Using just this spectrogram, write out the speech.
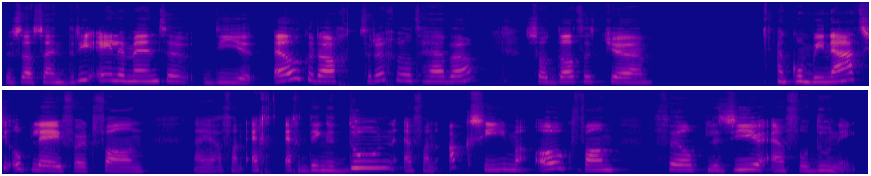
Dus dat zijn drie elementen die je elke dag terug wilt hebben, zodat het je een combinatie oplevert van, nou ja, van echt, echt dingen doen en van actie, maar ook van veel plezier en voldoening.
